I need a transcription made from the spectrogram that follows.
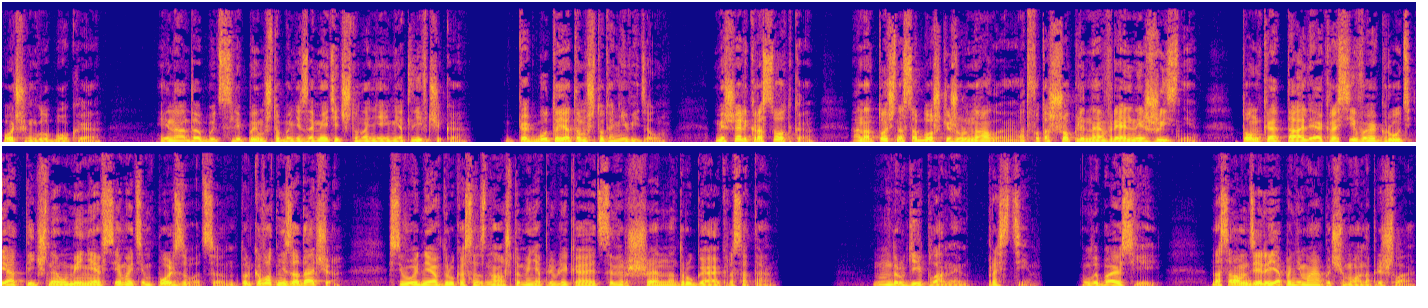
Очень глубокое. И надо быть слепым, чтобы не заметить, что на ней нет лифчика. Как будто я там что-то не видел. Мишель красотка. Она точно с обложки журнала, отфотошопленная в реальной жизни. Тонкая талия, красивая грудь и отличное умение всем этим пользоваться. Только вот не задача. Сегодня я вдруг осознал, что меня привлекает совершенно другая красота. Другие планы, прости. Улыбаюсь ей. На самом деле я понимаю, почему она пришла.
